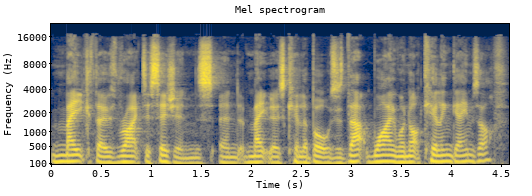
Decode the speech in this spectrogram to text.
make those right decisions and make those killer balls? Is that why we're not killing games off?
